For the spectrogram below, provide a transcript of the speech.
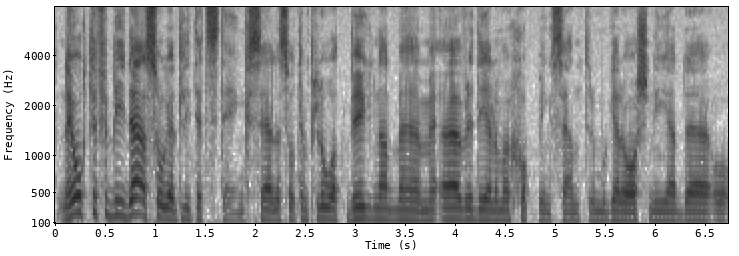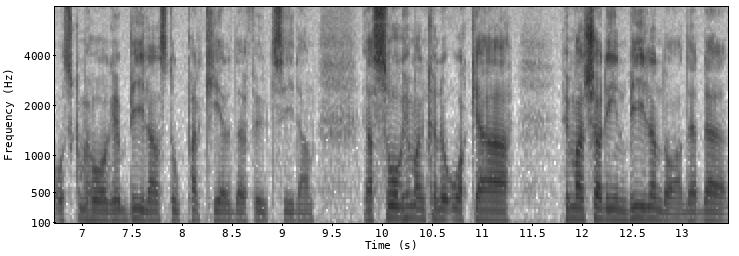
När jag åkte förbi där såg jag ett litet stängsel, såg en plåtbyggnad med, med övre delen av en shoppingcentrum och garage nere eh, och, och så kommer jag ihåg hur bilarna stod parkerade för utsidan. Jag såg hur man kunde åka hur man körde in bilen då, där, där,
